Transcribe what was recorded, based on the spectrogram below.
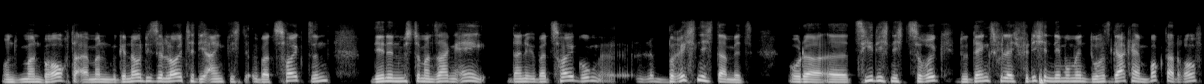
Und man braucht man, genau diese Leute, die eigentlich überzeugt sind, denen müsste man sagen, ey, deine Überzeugung, äh, brich nicht damit oder äh, zieh dich nicht zurück. Du denkst vielleicht für dich in dem Moment, du hast gar keinen Bock darauf,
